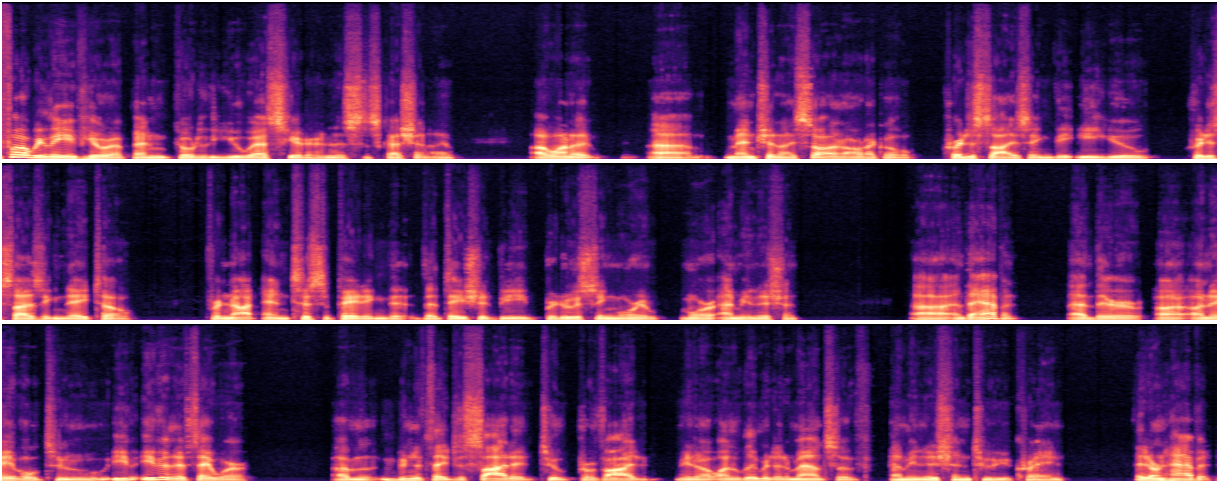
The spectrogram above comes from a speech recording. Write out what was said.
before we leave europe and go to the us here in this discussion i I want to uh, mention I saw an article criticizing the EU, criticizing NATO for not anticipating that, that they should be producing more more ammunition, uh, and they haven't, and they're uh, unable to even, even if they were, um, even if they decided to provide you know unlimited amounts of ammunition to Ukraine, they don't have it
